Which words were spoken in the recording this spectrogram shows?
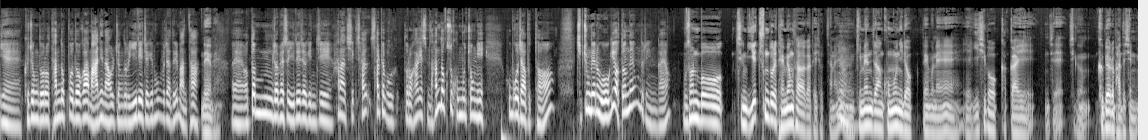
예, 그 정도로 단독 보도가 많이 나올 정도로 이례적인 후보자들이 많다. 네네. 예, 어떤 점에서 이례적인지 하나씩 살, 살펴보도록 하겠습니다. 한덕수 국무총리 후보자부터 집중되는 의혹이 어떤 내용들인가요? 우선 뭐 지금 이해 충돌의 대명사가 되셨잖아요. 음. 김현장 고문 이력 때문에 예, 20억 가까이 이제 지금 급여를 받으신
